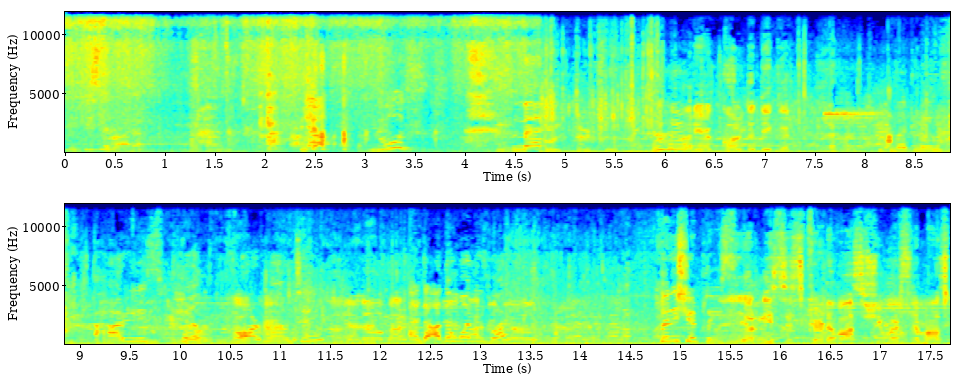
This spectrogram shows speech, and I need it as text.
This is Nevada. Yeah. Good. Mm -hmm. Are you a gold digger? but means Harry's Hill or mountain. And the other one is what? Finish it, please. Your niece is scared of us. She wears the mask.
